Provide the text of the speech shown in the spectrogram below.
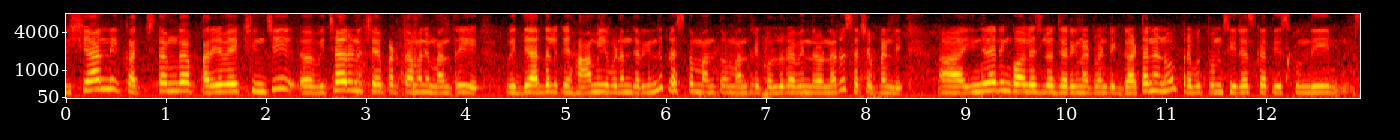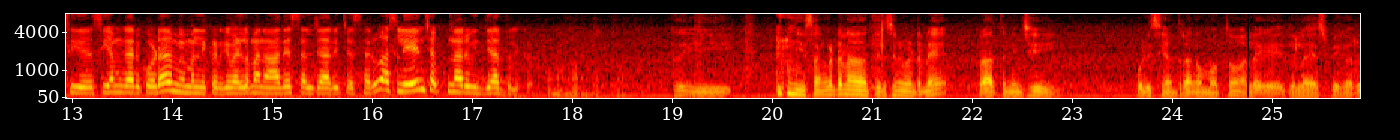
విషయాన్ని ఖచ్చితంగా పర్యవేక్షించి విచారణ చేపడతామని మంత్రి విద్యార్థులకి హామీ ఇవ్వడం జరిగింది. ప్రస్తుతం మనతో మంత్రి కొల్లు రవీంద్ర ఉన్నారు. సార్ చెప్పండి. ఇంజనీరింగ్ కాలేజ్లో జరిగినటువంటి ఘటనను ప్రభుత్వం సీరియస్గా తీసుకుంది. సి సీఎం గారు కూడా మిమ్మల్ని ఇక్కడికి వెళ్ళమని ఆదేశాలు జారీ చేశారు. అసలు ఏం చెప్తున్నారు విద్యార్థులు ఇక్కడ? ఈ ఈ సంఘటన తెలిసిన వెంటనే రాత్రి నుంచి పోలీస్ యంత్రాంగం మొత్తం అలాగే జిల్లా ఎస్పీ గారు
